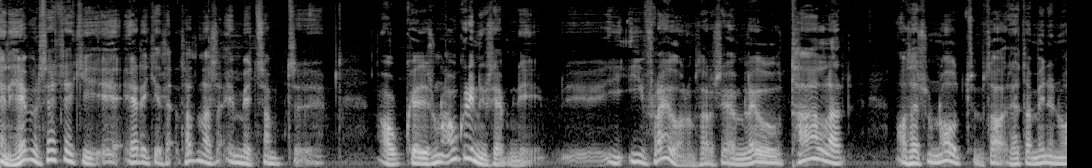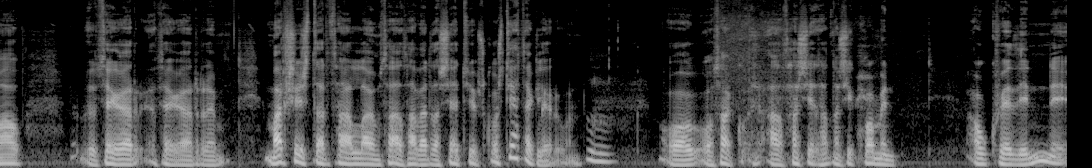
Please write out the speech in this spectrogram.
En hefur þetta ekki, er ekki þarna einmitt samt eh, ákveði svona ágreiningsefni í, í fræðunum? Þar að segja um leiðu talar á þessum nótum, þá, þetta minnir nú á þegar, þegar um, marxistar tala um það að það verða að setja upp sko stjættaklerugun mm. og, og það, að það sé þarna sé komin ákveðin eh,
